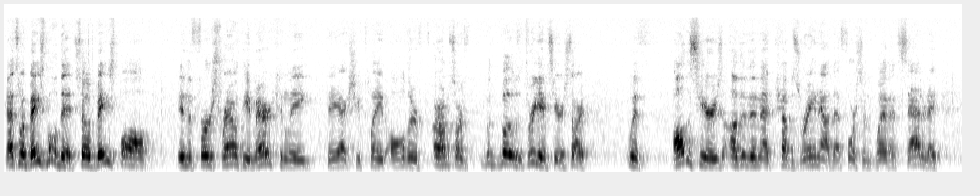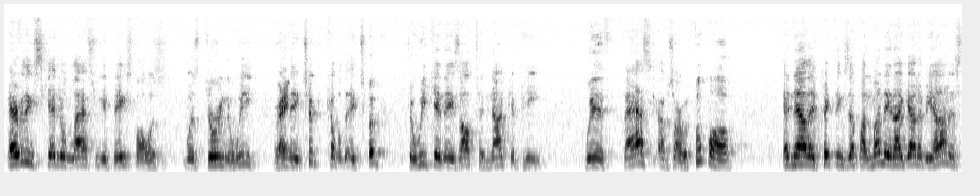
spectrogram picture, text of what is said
that's what baseball did. So baseball in the first round with the American League, they actually played all their. Or I'm sorry, with both the three game series. Sorry, with all the series other than that Cubs rain out that forced them to play on that Saturday. Everything scheduled last week in baseball was was during the week, Right. and they took a couple. They took the weekend days off to not compete with bas. I'm sorry, with football, and now they picked things up on Monday. And I got to be honest,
